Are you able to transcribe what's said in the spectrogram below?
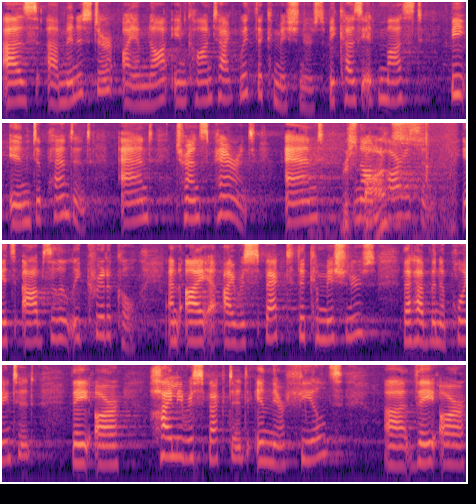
As a minister, I am not in contact with the commissioners because it must be independent and transparent and nonpartisan. It's absolutely critical. And I, I respect the commissioners that have been appointed. They are highly respected in their fields. Uh, they are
